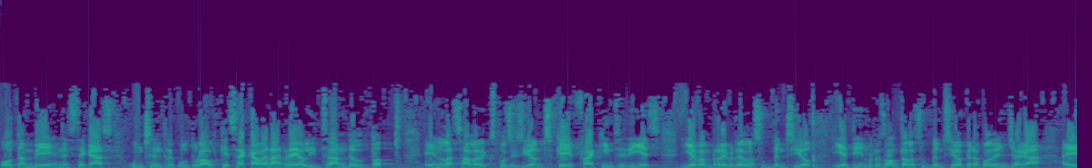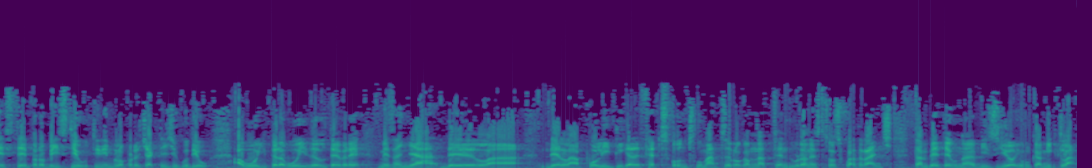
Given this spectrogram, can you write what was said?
o també en aquest cas un centre cultural que s'acabarà realitzant del tot en la sala d'exposicions que fa 15 dies ja vam rebre la subvenció ja tenim resolta la subvenció per a poder engegar este proper estiu. Tenim el projecte executiu. Avui per avui del Tebre, més enllà de la, de la política de fets consumats, de lo que hem anat fent durant aquests quatre anys, també té una visió i un camí clar.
